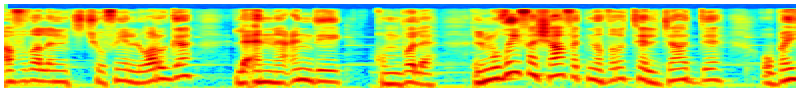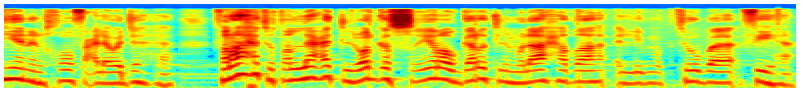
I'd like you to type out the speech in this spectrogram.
أفضل أنك تشوفين الورقة لأن عندي قنبلة. المضيفة شافت نظرتها الجادة وبين الخوف على وجهها فراحت وطلعت الورقة الصغيرة وقرت الملاحظة اللي مكتوبة فيها.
